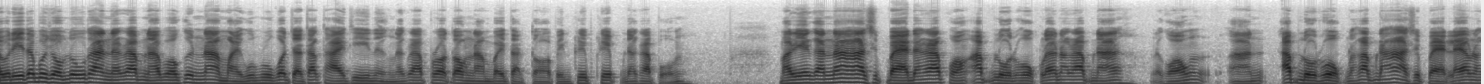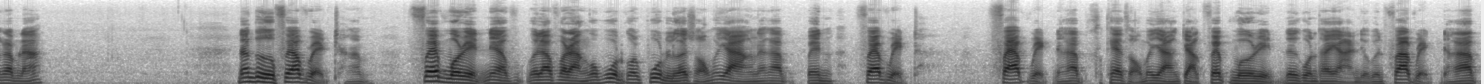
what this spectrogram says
สวัสดีท่านผู้ชมทุกท่านนะครับนะพอขึ้นหน้าใหม่คุณครูก็จะทักทายทีหนึ่งนะครับ เพราะต้องนำไปตัดต่อเป็นคลิปๆนะครับผม มาเรียนกันหน้า 58 นะครับของอัปโหลด 6 แล้วนะครับนะของอ่านอัปโหลด 6 นะครับหน้า 58 แล้วนะครับนะ นั่นคือ favorite ครับ favorite เนี่ยเวลาฝรั่งก็พูดก็พูดเหลือ 2 พยางนะครับ เป็น favorite favorite นะครับ แค่ 2 พยางจาก favorite ด้วยคนไทยอ่านอยู่เป็น favorite นะครับ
